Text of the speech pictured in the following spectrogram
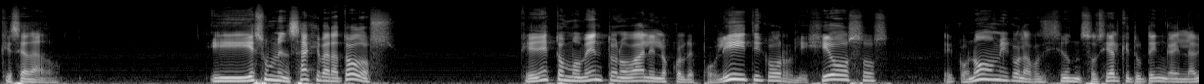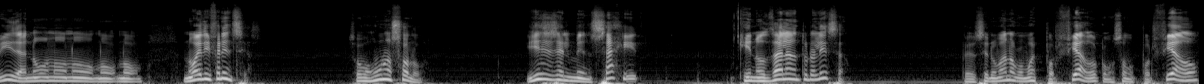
que se ha dado. Y es un mensaje para todos, que en estos momentos no valen los colores políticos, religiosos, económicos, la posición social que tú tengas en la vida. No, no, no, no, no. No hay diferencias. Somos uno solo. Y ese es el mensaje que nos da la naturaleza. Pero el ser humano, como es porfiado, como somos porfiados,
